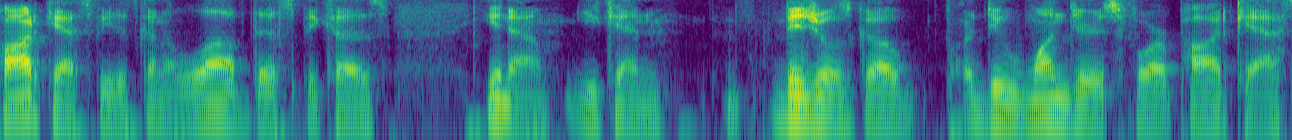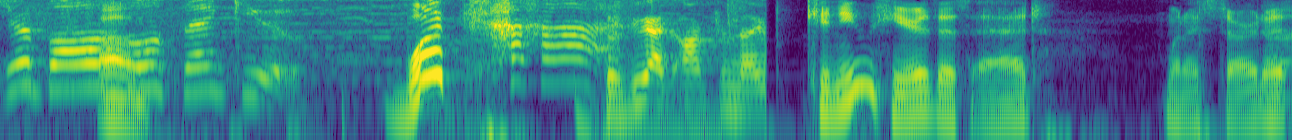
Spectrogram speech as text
podcast feed is going to love this because you know you can visuals go do wonders for podcasts. Your balls Um, will thank you. What? So if you guys aren't familiar Can you hear this ad when I start it?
